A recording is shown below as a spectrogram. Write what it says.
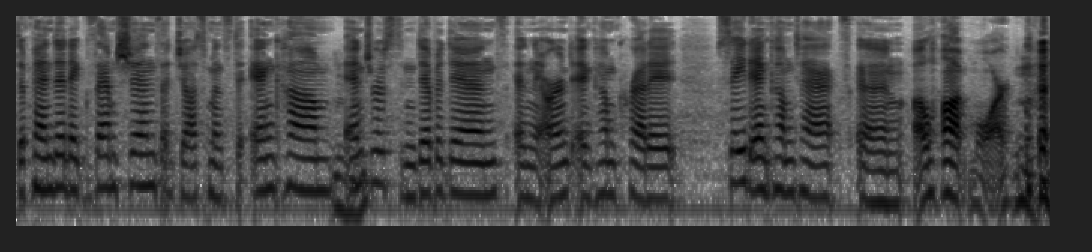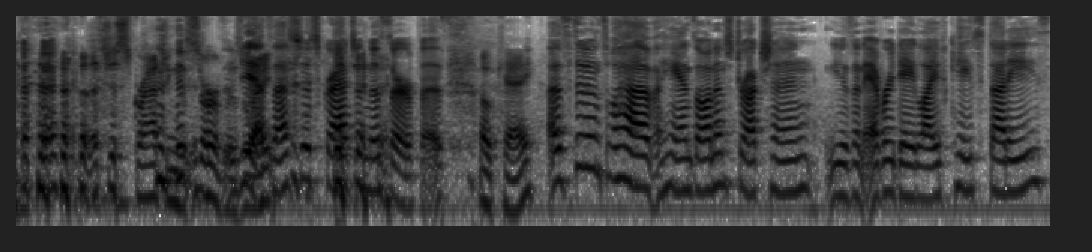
Dependent exemptions, adjustments to income, Mhm. interest and dividends, and the earned income credit, state income tax, and a lot more. that's just scratching the surface, yes, right? that's just scratching the surface. Okay. Uh, students will have hands-on instruction using everyday life case studies.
